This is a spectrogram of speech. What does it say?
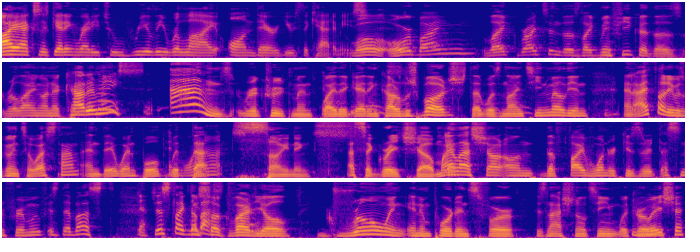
Ajax is getting ready to really rely on their youth academies. Well, or buying like Brighton does, like Benfica does, relying on academy nice. and recruitment by be getting nice. Carlos Borges, that was 19 million, and I thought he was going to West Ham, and they went bold And with that not? signing. That's a great shout. My Yeah. last shout on the five wonder kids that are destined for a move is the bust. Yeah. Just like The we saw Bast, Gvardiol growing in importance for his national team with Mhm. Croatia,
